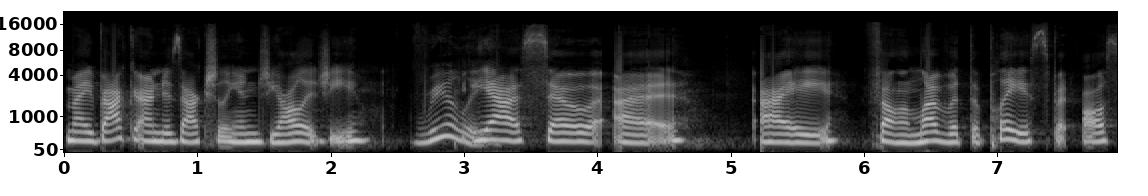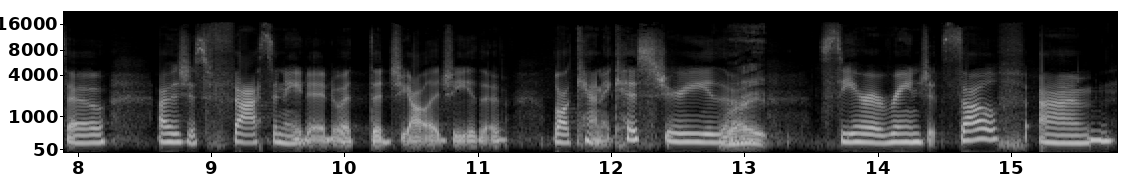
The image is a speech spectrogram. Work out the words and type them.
my background is actually in geology. Really? Yeah, so uh, I fell in love with the place, but also I was just fascinated with the geology, the volcanic history, the Right. Sierra Range itself. Um,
